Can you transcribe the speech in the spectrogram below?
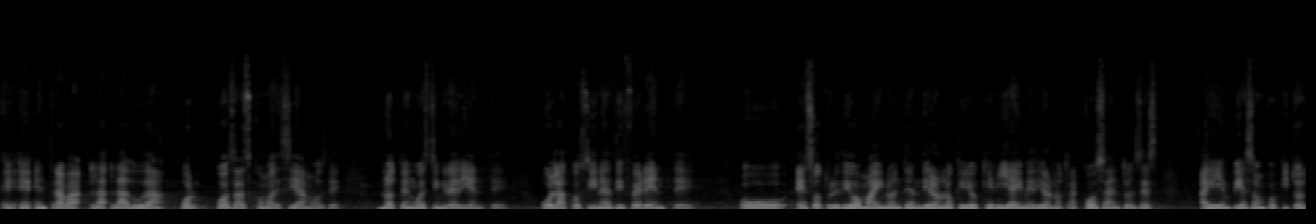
E, e, entraba la, duda por cosas como decíamos, de no tengo este ingrediente, o la cocina es diferente, o es otro idioma y no entendieron lo que yo quería y me dieron otra cosa. Entonces ahí empieza un poquito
